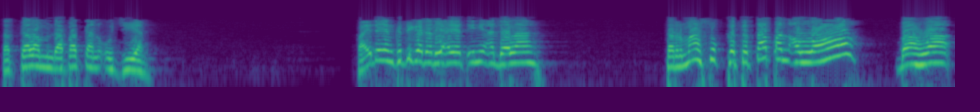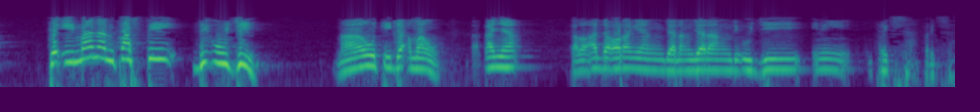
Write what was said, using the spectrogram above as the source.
tatkala mendapatkan ujian. Faedah yang ketiga dari ayat ini adalah termasuk ketetapan Allah bahwa keimanan pasti diuji. Mau tidak mau. Makanya kalau ada orang yang jarang-jarang diuji, ini periksa, periksa.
